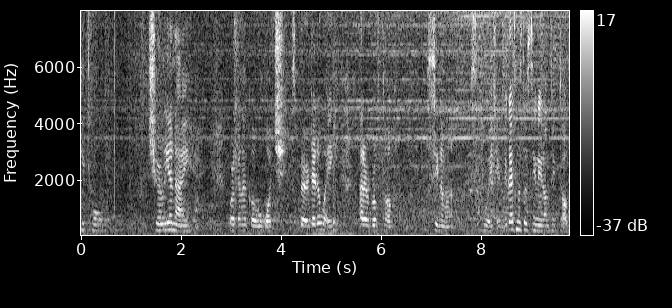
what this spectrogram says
people. Shirley and I we're gonna go watch Spirited Away at a rooftop cinema situation. You guys must have seen it on TikTok.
